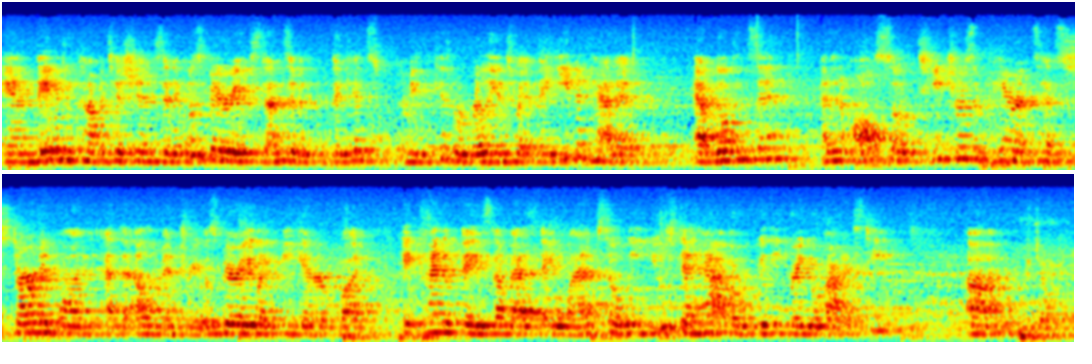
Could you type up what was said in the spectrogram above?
And they would do competitions and it was very extensive and the kids, I mean, the kids were really into it. They even had it at Wilkinson. And then also teachers and parents had started one at the elementary. It was very like beginner, but it kind of phased up as they went. So we used to have a really great robotics team. Um, We don't.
